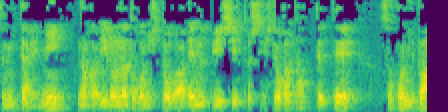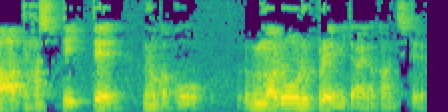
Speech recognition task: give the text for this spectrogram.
出みたいに、なんかいろんなとこに人が、NPC として人が立ってて、そこにバーって走っていって、なんかこう、まあロールプレイみたいな感じでへ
